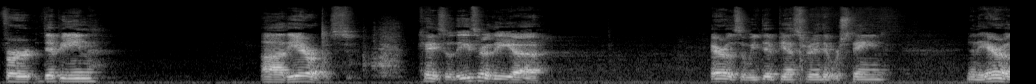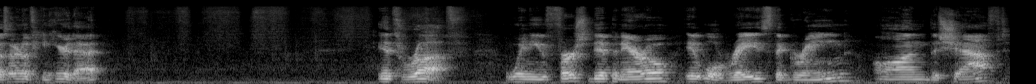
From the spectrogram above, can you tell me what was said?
for dipping uh, the arrows. Okay, so these are the uh, arrows that we dipped yesterday that were stained. Now the arrows, I don't know if you can hear that. It's rough. When you first dip an arrow, it will raise the grain on the shaft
